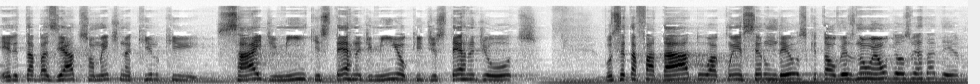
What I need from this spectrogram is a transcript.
ele está baseado somente naquilo que sai de mim, que externa de mim ou que externa de outros, você está fadado a conhecer um Deus que talvez não é o Deus verdadeiro.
